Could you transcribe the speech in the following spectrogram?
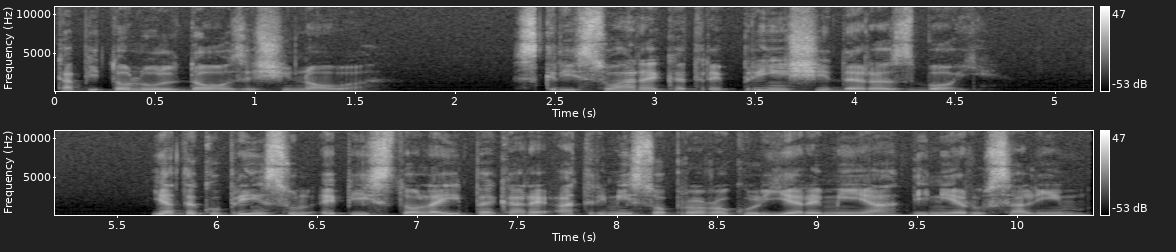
Capitolul 29. Scrisoare către prinșii de război. Iată cuprinsul epistolei pe care a trimis-o prorocul Ieremia din Ierusalim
